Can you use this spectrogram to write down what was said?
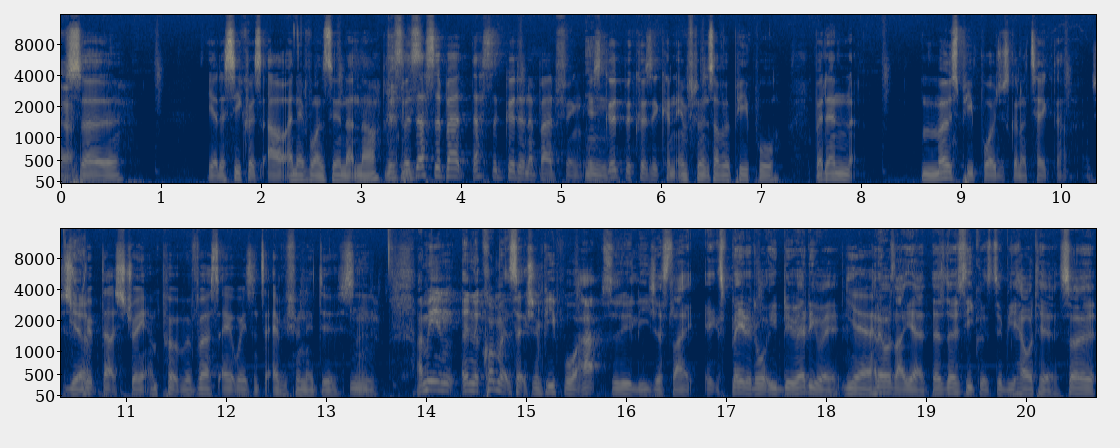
yeah. So yeah, the secret's out and everyone's doing that now. This but is- that's the bad that's the good and a bad thing. It's Mm. good because it can influence other people, but then most people are just gonna take that, just Yeah. rip that straight and put reverse eight ways into everything they do. So Mm. I mean, in the comment section, people were absolutely just like explaining what you do anyway. Yeah. and it was like, yeah, there's no secrets to be held here. So,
